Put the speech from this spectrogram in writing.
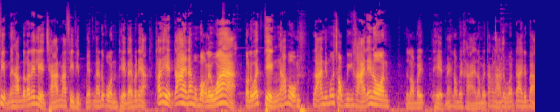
50 นะครับ แล้วก็ได้เลทชาร์จมา 40 เม็ดนะทุกคนเทรดได้ปะเนี่ย ถ้าเทรดได้นะ ผมบอกเลยว่า บอกเลยว่าเจ๋งครับผม ร้านนิโมช็อปมีขายแน่นอน เดี๋ยวลองไปเทรดไหมลองไปขายลองไปตั้งร้านดูว่าได้หรือเปล่า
